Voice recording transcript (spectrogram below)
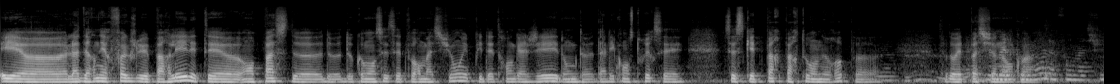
Et euh, la dernière fois que je lui ai parlé, il était euh, en passe de, de- de commencer cette formation et puis d'être engagé et donc d'aller construire ces, ces skateparks partout en Europe. euh, ça doit être passionnant, quoi. la formation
